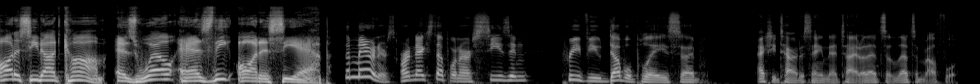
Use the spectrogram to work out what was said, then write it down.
Audacy.com, as well as the Audacy app. The Mariners are next up on our season preview double plays. I'm actually tired of saying that title. That's a, that's a mouthful.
